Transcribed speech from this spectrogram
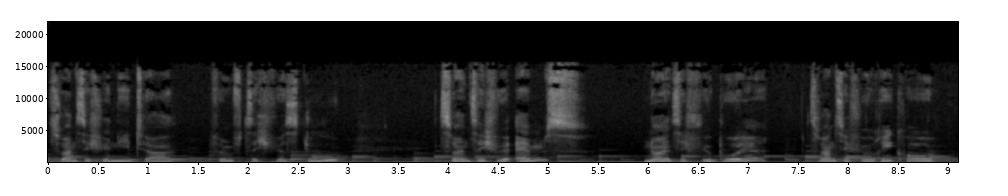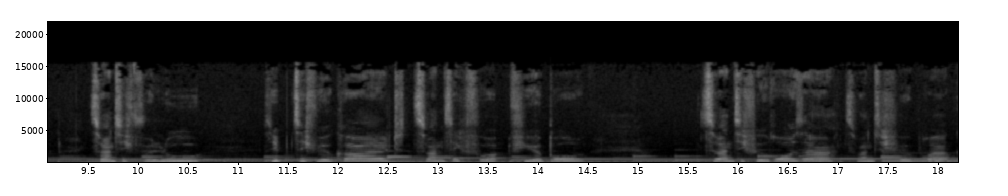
20 für Nita, 50 für Stu, 20 für Ems, 90 für Bull, 20 für Rico, 20 für Lou, 70 für Colt, 20 für, für Bo, 20 für Rosa, 20 für Brock,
